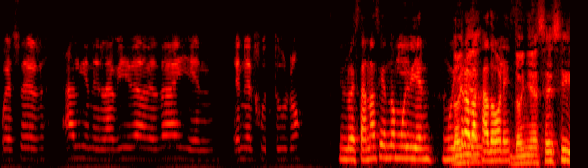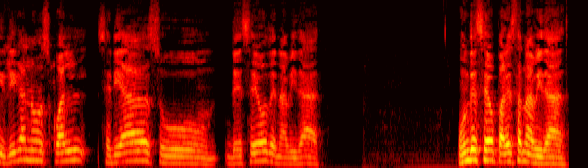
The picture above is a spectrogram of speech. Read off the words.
pues ser alguien en la vida, ¿verdad? Y en, en el futuro. Y lo están haciendo muy bien, muy Doña- trabajadores. Doña Ceci, díganos cuál sería su deseo de Navidad. Un deseo para esta Navidad.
